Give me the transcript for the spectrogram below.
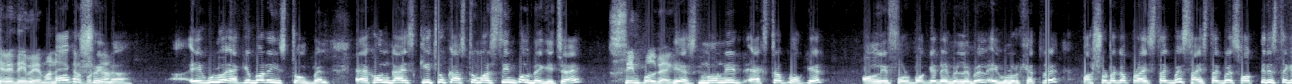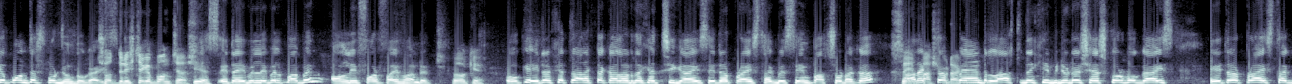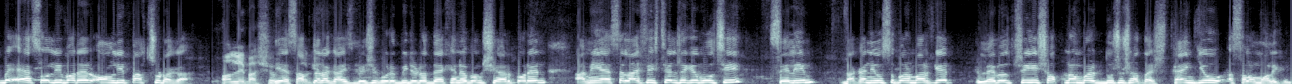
ছেড়ে দিবে? মানে অবশ্যই না। এগুলো একেবারে স্ট্রং প্যান্ট এখন গাইস কিছু কাস্টমার সিম্পল ব্যাগই চায়। Simple bag yes no need extra pocket only four pocket available এগুলোর ক্ষেত্রে পাঁচশো টাকা প্রাইস থাকবে সাইজ থাকবে ছত্রিশ থেকে পঞ্চাশ পর্যন্ত গাইস 36 থেকে 50 ইয়েস এটা অ্যাভেলেবেল পাবেন only for five hundred okay okay এটার ক্ষেত্রে আরেকটা কালার দেখাচ্ছি গাইস এটার প্রাইস থাকবে সেম পাঁচশো টাকা। আরেকটা প্যান্ট লাস্ট দেখি ভিডিওটা শেষ করব গাইস এটার প্রাইস থাকবে এস অলিভারের অনলি পাঁচশো টাকা। অনলি 500 ইয়েস আপনারা গাইস বেশি করে ভিডিওটা দেখেন এবং শেয়ার করেন। আমি এস এ লাইফ স্টাইল থেকে বলছি Selim Dhaka new super market level three shop number দুশো সাতাশ। থ্যাংক ইউ আসসালামু আলাইকুম।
